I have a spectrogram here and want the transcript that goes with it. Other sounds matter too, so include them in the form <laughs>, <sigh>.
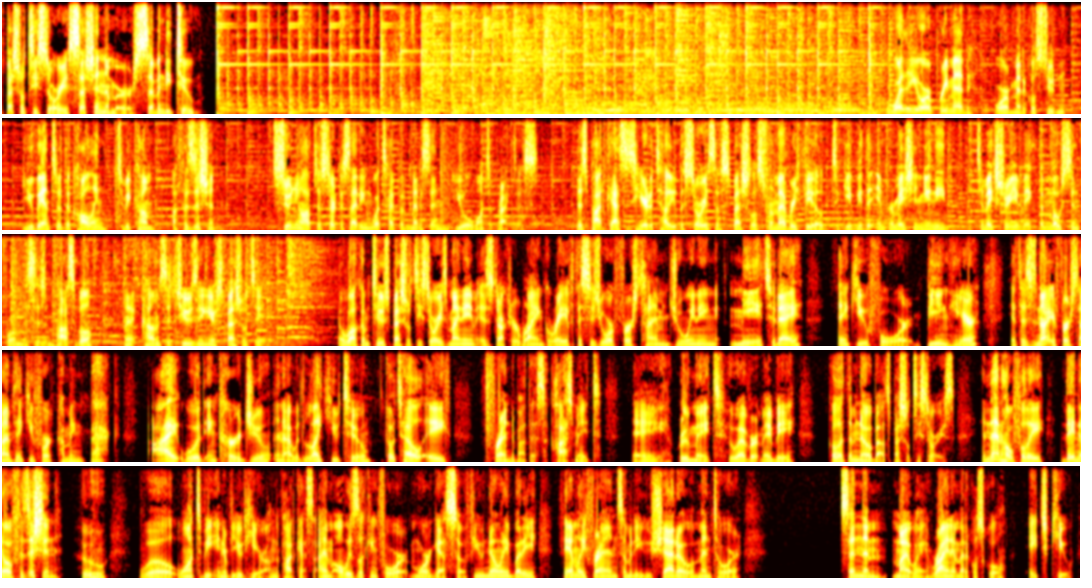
Specialty Stories, session number 72. Whether you're a pre med or a medical student, you've answered the calling to become a physician. Soon you'll have to start deciding what type of medicine you will want to practice. This podcast is here to tell you the stories of specialists from every field to give you the information you need to make sure you make the most informed decision possible when it comes to choosing your specialty. Now, welcome to Specialty Stories. My name is Dr. Ryan Gray. If this is your first time joining me today, thank you for being here. If this is not your first time, thank you for coming back. I would encourage you, and I would like you to go tell a friend about this, a classmate, a roommate, whoever it may be. Go let them know about specialty stories. And then hopefully they know a physician who will want to be interviewed here on the podcast. I am always looking for more guests. So if you know anybody, family, friend, somebody you shadow, a mentor, send them my way. Ryan at Medical School HQ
